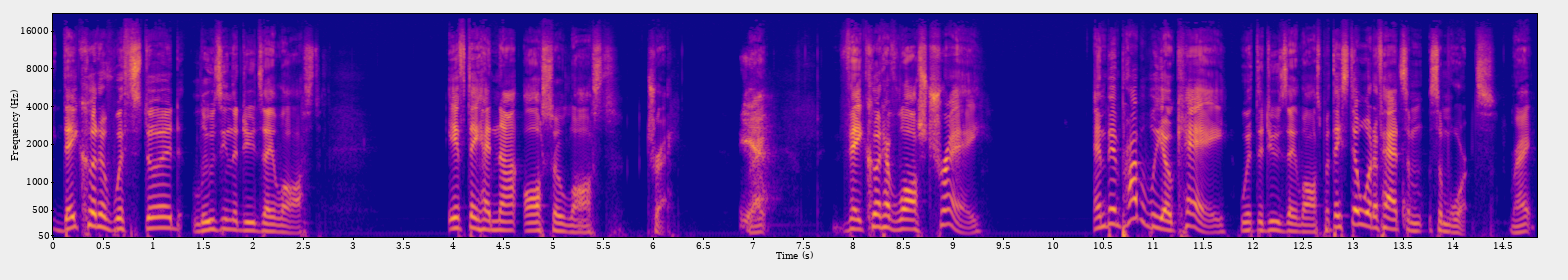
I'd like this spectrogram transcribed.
they could have withstood losing the dudes they lost if they had not also lost Trey yeah. Right. they could have lost Trey and been probably okay with the dudes they lost, but they still would have had some some warts, right?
